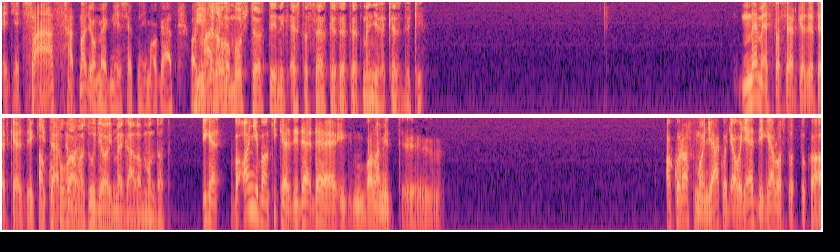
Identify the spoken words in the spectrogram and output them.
egy, egy száz, hát nagyon megnézhetné magát. Az Mindaz, más dolog... ami most történik, ezt a szerkezetet mennyire kezdi ki? Nem ezt a szerkezetet kezdi ki. Akkor fogalmaz a... úgy, hogy megáll a mondat. Igen, annyiban kikezdi, de, de valamit akkor azt mondják, hogy ahogy eddig elosztottuk a,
